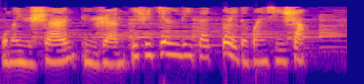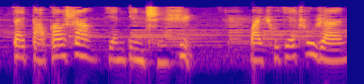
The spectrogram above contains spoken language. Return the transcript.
我们与神与人必须建立在对的关系上，在祷告上坚定持续，外出接触人，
